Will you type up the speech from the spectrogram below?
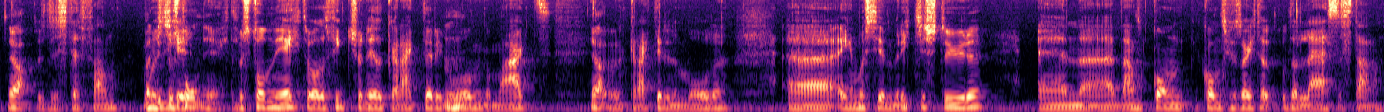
Ja. Dus de Stefan. Maar die bestond niet echt? bestond niet echt, het was een fictioneel karakter, mhm. gewoon gemaakt. Ja. Een karakter in de mode. en je moest je een berichtje sturen. En dan kon, kon je gezegd op de lijst te staan.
